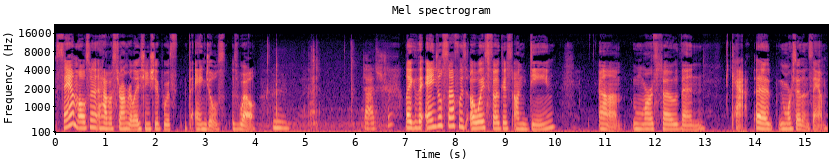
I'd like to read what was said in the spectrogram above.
sam also didn't have a strong relationship with the angels as well Mm. That's true. like the angel stuff was always focused on Dean, um, more so than uh, more so than Sam.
